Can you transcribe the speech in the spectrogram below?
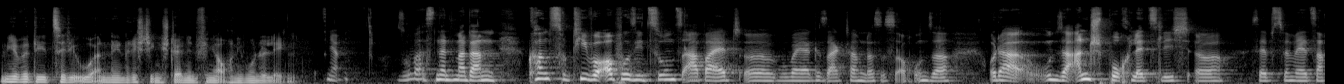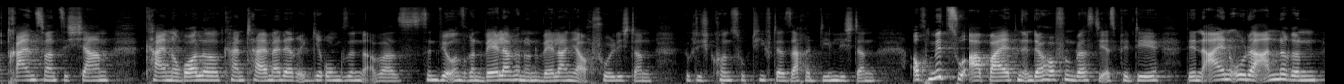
Und hier wird die CDU an den richtigen Stellen den Finger auch in die Wunde legen. Ja. Sowas nennt man dann konstruktive Oppositionsarbeit, äh, wo wir ja gesagt haben, das ist auch unser oder unser Anspruch letztlich, äh, selbst wenn wir jetzt nach 23 Jahren keine Rolle, kein Teil mehr der Regierung sind, aber sind wir unseren Wählerinnen und Wählern ja auch schuldig, dann wirklich konstruktiv der Sache dienlich dann auch mitzuarbeiten, in der Hoffnung, dass die SPD den ein oder anderen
